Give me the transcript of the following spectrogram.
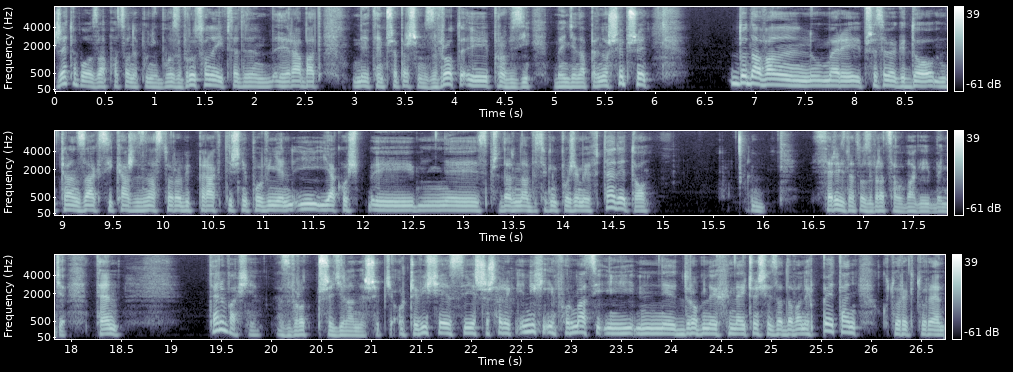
że to było zapłacone, później było zwrócone i wtedy ten rabat, ten, przepraszam, zwrot yy, prowizji będzie na pewno szybszy. Dodawane numery przesyłek do transakcji, każdy z nas to robi praktycznie powinien i jakoś yy, yy, na wysokim poziomie, wtedy to serwis na to zwraca uwagę i będzie ten ten właśnie zwrot przydzielany szybciej. Oczywiście jest jeszcze szereg innych informacji i mm, drobnych, najczęściej zadawanych pytań, które, które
